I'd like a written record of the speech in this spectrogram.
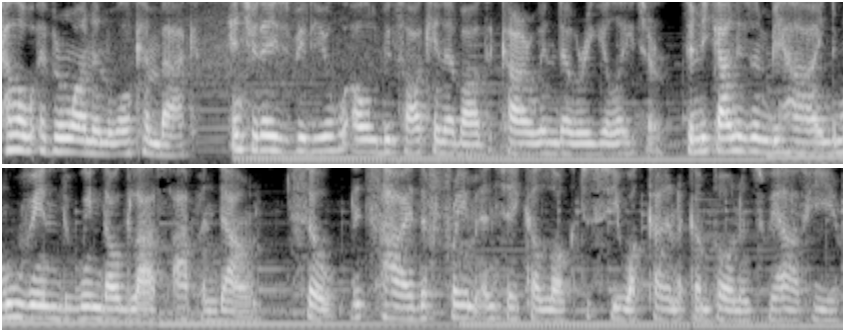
Hello everyone and welcome back. In today's video I will be talking about the car window regulator, the mechanism behind moving the window glass up and down. So let's hide the frame and take a look to see what kind of components we have here.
